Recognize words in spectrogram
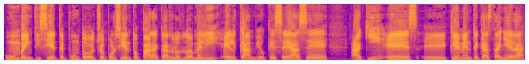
un 27.8% para Carlos Lomelí. El cambio que se hace aquí es eh, Clemente Castañeda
